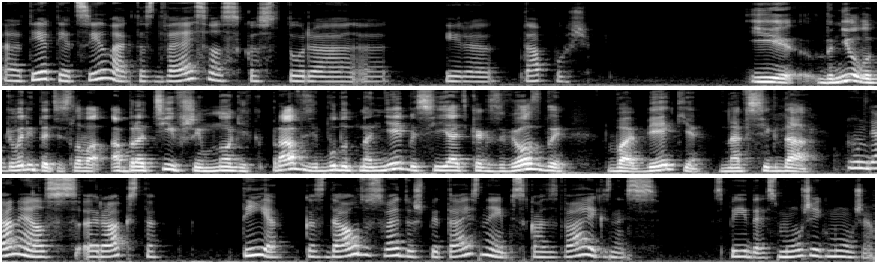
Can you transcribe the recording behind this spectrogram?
Uh, tie ir tie cilvēki, tas dvēseles, kas tur uh, ir uh, tapuši. И Даниил вот говорит эти слова, обратившие многих к правде, будут на небе сиять, как звезды, вовеки навсегда. Un Daniels raksta, tie, kas daudzus veduši pie taisnības, kā zvaigznes, spīdēs mūžīgi mūžam.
